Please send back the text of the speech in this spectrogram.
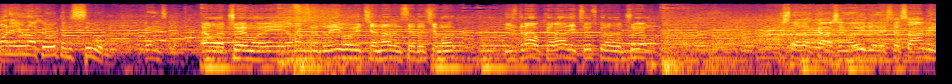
on je junak u utakmici sigurno. Evo da čujemo i Aleksandra Ivovića, nadam se da ćemo i Zdravka Radića uskoro da čujemo. Šta da kažemo, vidjeli ste sami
